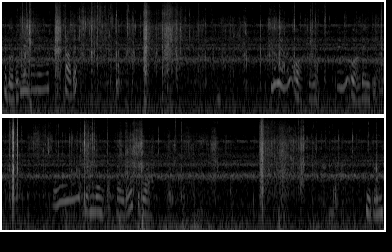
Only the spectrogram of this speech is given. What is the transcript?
กระโดดลงเลยลงเลยต่อเด้มันมันมัน ออกเลยมันมันออกได้ดิโอ้ยเป็นวงออกได้เด้อสิว่านี่ตัวนี้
